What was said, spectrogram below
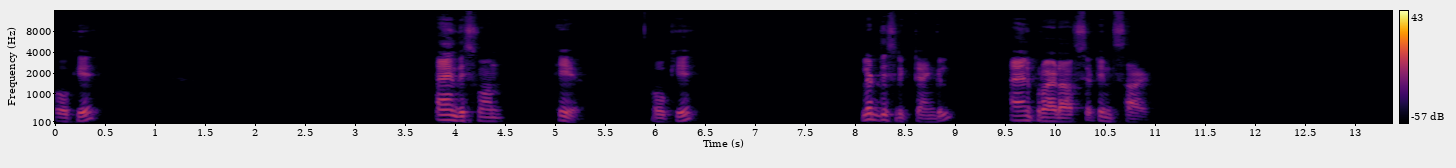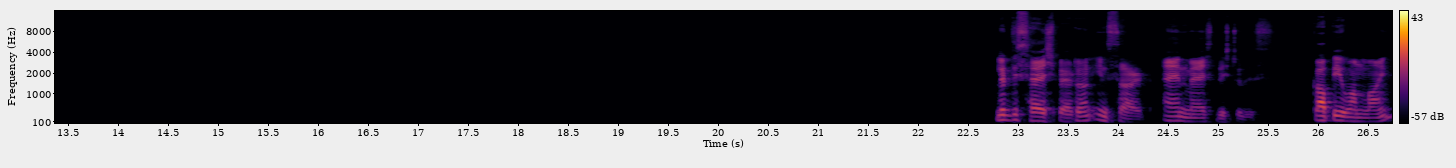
Okay, and this one here. Okay, let this rectangle and provide offset inside. Let this hash pattern inside and match this to this. Copy one line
